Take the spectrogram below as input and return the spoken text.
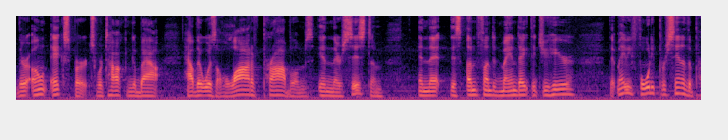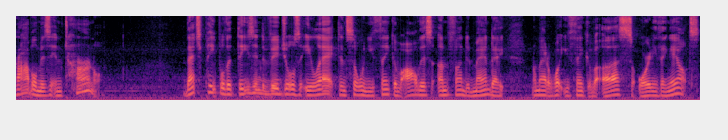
their own experts were talking about how there was a lot of problems in their system and that this unfunded mandate that you hear that maybe 40% of the problem is internal. That's people that these individuals elect and so when you think of all this unfunded mandate no matter what you think of us or anything else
